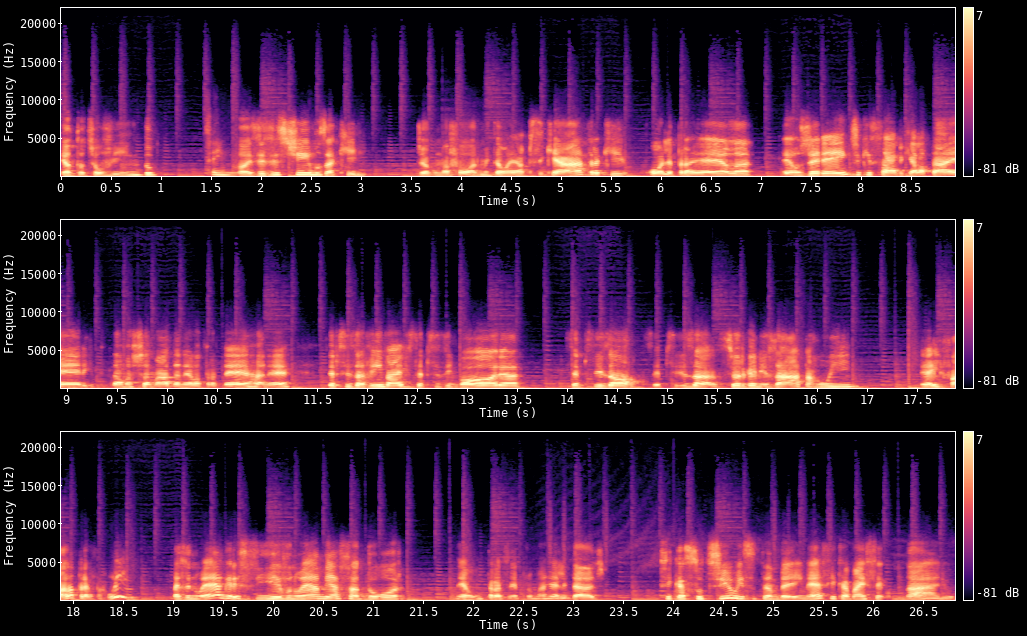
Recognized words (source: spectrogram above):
eu tô te ouvindo. Sim. Nós existimos aqui, de alguma forma. Então, é a psiquiatra que olha para ela, É o gerente que sabe que ela tá aérea, que dá uma chamada nela para terra, né? Você precisa vir, vai, você precisa ir embora. Você precisa, ó, você precisa se organizar, tá ruim. É, ele fala para ela, tá ruim. Mas não é agressivo, não é ameaçador. É um trazer para uma realidade. Fica sutil isso também, né? Fica mais secundário,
